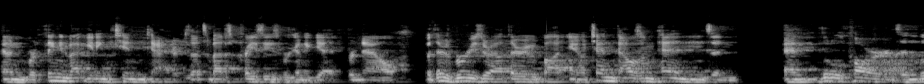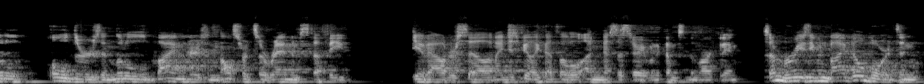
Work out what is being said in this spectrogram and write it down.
and we're thinking about getting tin tackers. That's about as crazy as we're going to get for now. But there's breweries are out there who bought you know ten thousand pens and and little cards and little holders and little binders and all sorts of random stuff that you give out or sell. And I just feel like that's a little unnecessary when it comes to the marketing. Some breweries even buy billboards and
